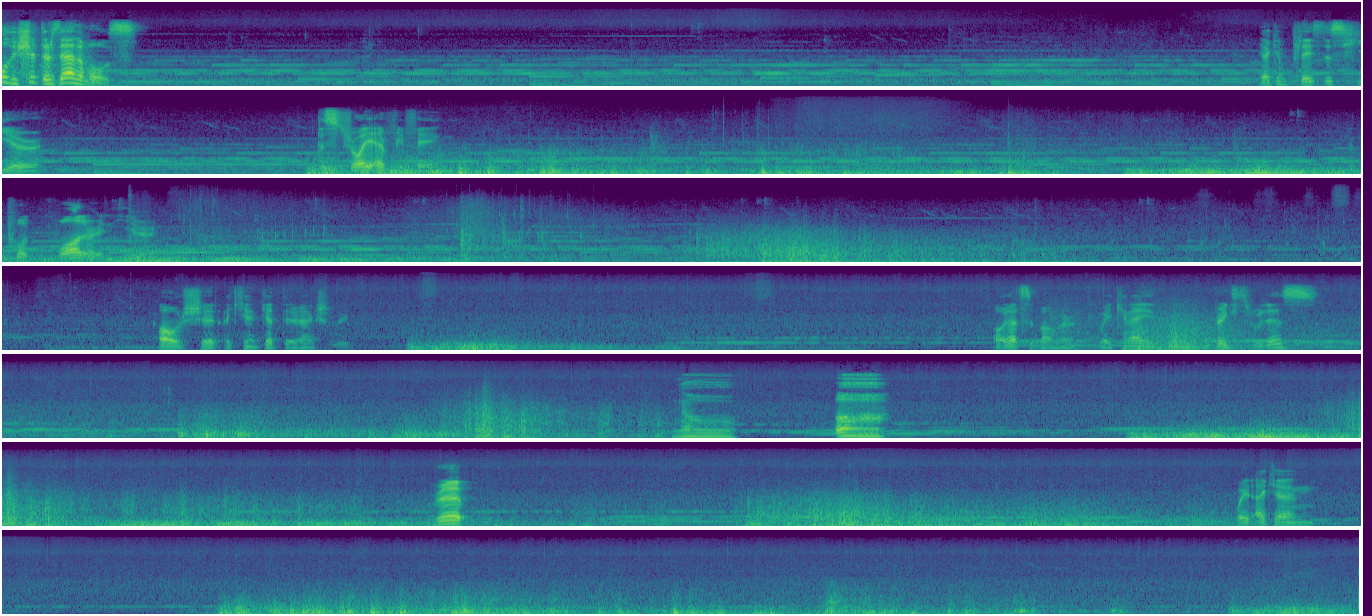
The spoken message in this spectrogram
Holy shit, there's animals! Yeah, I can place this here. Destroy everything. Put water in Oh shit, I can't get there actually. Oh, That's a bummer. Wait, can I break through this? No. I can...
